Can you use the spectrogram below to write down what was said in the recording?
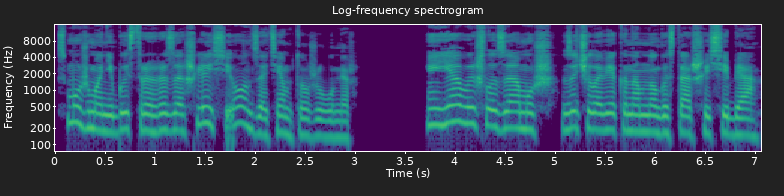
С мужем они быстро разошлись, и он затем тоже умер. И я вышла замуж за человека намного старше себя.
